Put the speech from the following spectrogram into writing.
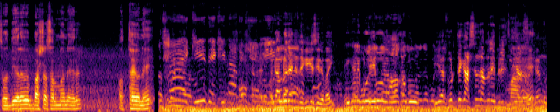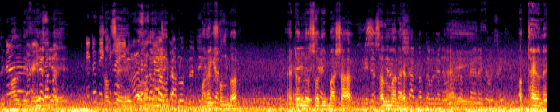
সৌদি আরবের বাদশা সালমানের অর্থায়নে কি দেখি না দেখি ওটা আমরা যাইতে দেখে গেছি রে ভাই। এইখানে বসবো হাওয়া খাব। এয়ারপোর্ট থেকে আসছেন আপনার এই ব্রিজ দিয়ে মালে আসছেন, কেন মসজিদ? মালদ্বীপে Yes, yes. এটা দেখি না সবচেয়ে সালমান, ওটা আপনার দেখে অনেক সুন্দর। এটা হলো সৌদি এটা সালমানের অর্থায়নে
